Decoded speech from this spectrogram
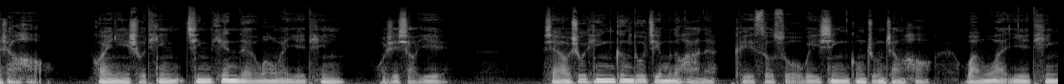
晚上好，欢迎您收听今天的晚晚夜听，我是小叶。想要收听更多节目的话呢，可以搜索微信公众账号“晚晚夜听”，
